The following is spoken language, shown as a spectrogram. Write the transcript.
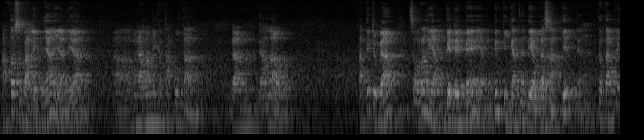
Atau sebaliknya ya dia uh, mengalami ketakutan dan galau. Tapi juga seorang yang PDP yang mungkin tingkatnya dia udah sakit ya, tetapi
